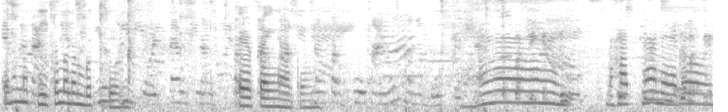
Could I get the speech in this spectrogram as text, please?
Pero mat dito malambot din. Air fry natin. Ayan. Lahat na meron.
